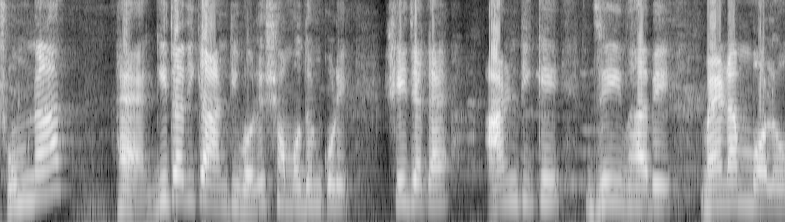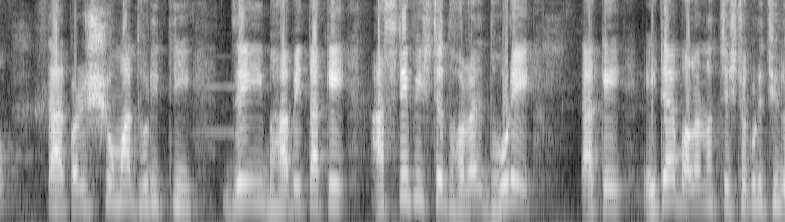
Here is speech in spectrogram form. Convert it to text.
সোমনাথ হ্যাঁ গীতাদিকে আন্টি বলে সম্বোধন করে, সেই জায়গায় আন্টিকে যেইভাবে, ম্যাডাম বলো, তারপরে সোমা ধরিত্রী যেইভাবে তাকে আষ্টে পিষ্টে ধরা, ধরে তাকে এইটাই বলানোর চেষ্টা করেছিল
